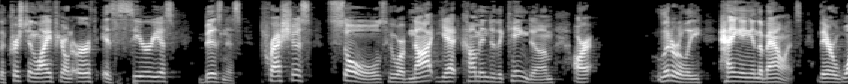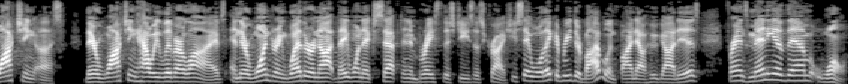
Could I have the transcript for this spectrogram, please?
the Christian life here on earth is serious business. Precious souls who have not yet come into the kingdom are literally hanging in the balance. They're watching us. They're watching how we live our lives, and they're wondering whether or not they want to accept and embrace this Jesus Christ. You say, well, they could read their Bible and find out who God is. Friends, many of them won't.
